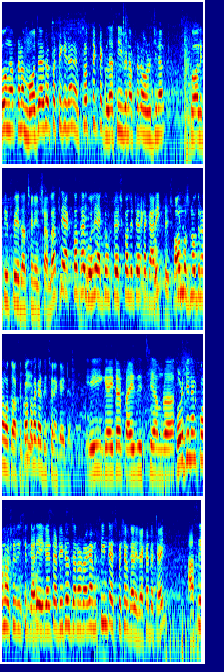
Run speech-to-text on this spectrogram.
এবং আপনারা মজার ব্যাপারটা কি জানেন? প্রত্যেকটা গ্লাসই ইভেন আপনারা অরিজিনাল কোয়ালিটির পেয়ে যাচ্ছেন ইনশাল্লাহ তো এক কথায় বলি একদম ফ্রেশ কোয়ালিটির একটা গাড়ি। অলমোস্ট নতুনের মতো আছে। কত টাকা দিচ্ছেন এই গাড়িটা? এই গাড়িটার প্রাইস দিচ্ছি আমরা অরিজিনাল পনেরোশো সিসির গাড়ি। এই গাড়িটা ডিটেলস জানার আগে আমি তিনটা স্পেশাল গাড়ি দেখাতে চাই। আছে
